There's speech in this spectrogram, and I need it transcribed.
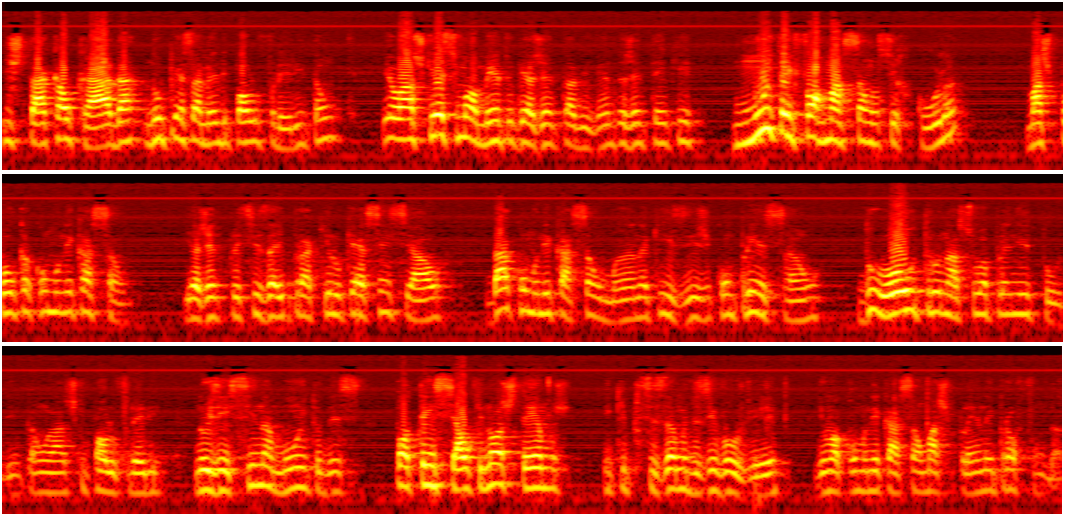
está calcada no pensamento de Paulo Freire. Então, eu acho que esse momento que a gente está vivendo, a gente tem que. Muita informação circula, mas pouca comunicação. E a gente precisa ir para aquilo que é essencial da comunicação humana, que exige compreensão do outro na sua plenitude. Então, eu acho que Paulo Freire nos ensina muito desse potencial que nós temos e que precisamos desenvolver de uma comunicação mais plena e profunda.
